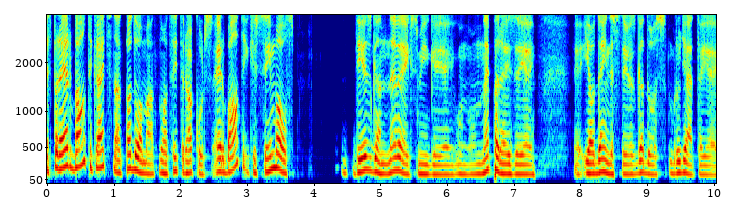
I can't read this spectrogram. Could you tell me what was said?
es par Air Baltiku aicinātu padomāt no cita rakursa. Air Baltica ir simbols diezgan neveiksmīgajai un, un nepareizajai jau 90. gados bruģētajai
